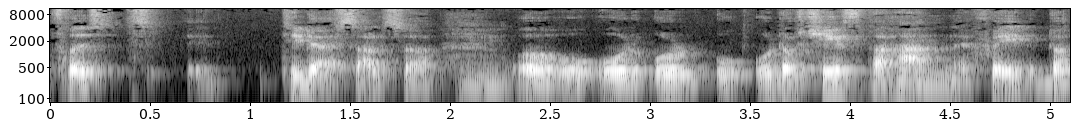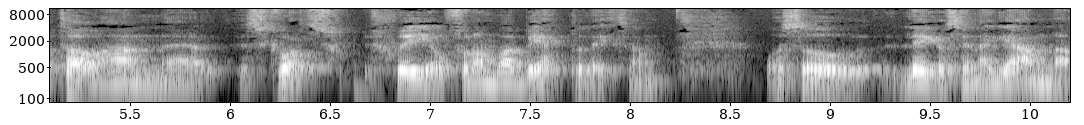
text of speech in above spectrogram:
fryst till döds alltså. Mm. Och, och, och, och, och då skiftar han skid, då tar han eh, Scotts skidor för de var bättre liksom. Och så lägger sina gamla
